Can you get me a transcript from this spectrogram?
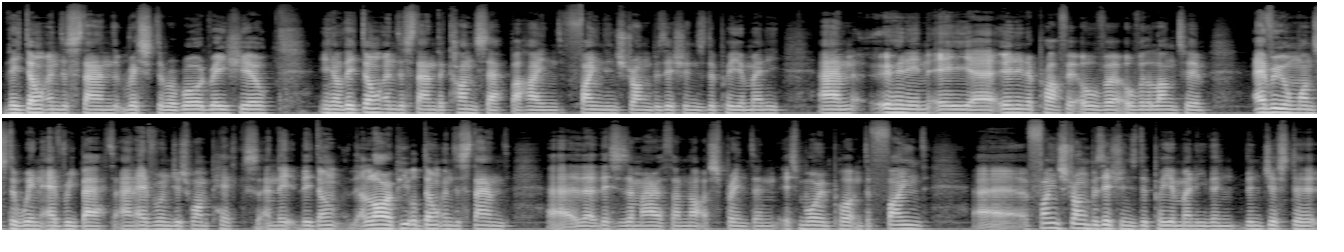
They don't understand risk to reward ratio you know they don't understand the concept behind finding strong positions to put your money and earning a uh, earning a profit over over the long term. Everyone wants to win every bet and everyone just want picks and they, they don't a lot of people don't understand uh, that this is a marathon not a sprint and it's more important to find uh, find strong positions to put your money than than just to,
